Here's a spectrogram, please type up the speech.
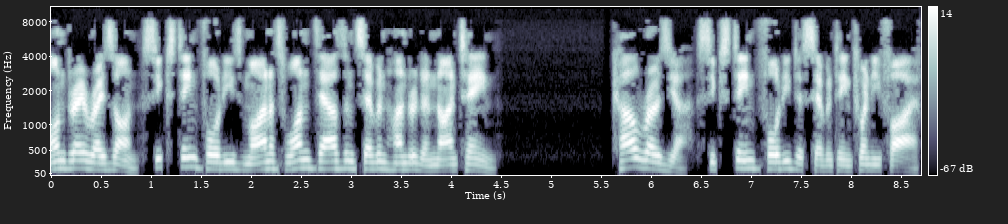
André Raison, 1640s–1719 Carl Rosier, 1640–1725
